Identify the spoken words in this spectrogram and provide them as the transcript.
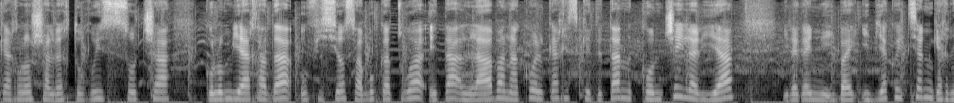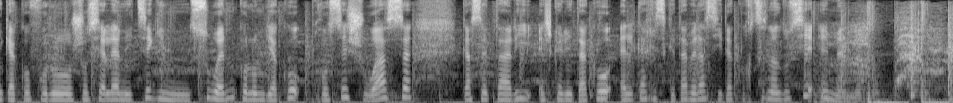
Carlos Alberto Ruiz Socha Kolombiara da ofizioz abokatua eta labanako elkarrizketetan kontseilaria. Iragain ibiakoitzean Gernikako foro sozialean itzegin zuen Kolombiako prozesuaz. Kasetari eskenitako elkarrizketa beraz irakortzen alduzie hemen.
